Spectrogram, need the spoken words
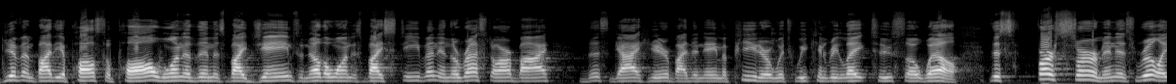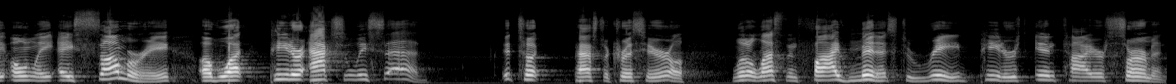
given by the Apostle Paul. One of them is by James, another one is by Stephen, and the rest are by this guy here by the name of Peter, which we can relate to so well. This first sermon is really only a summary of what Peter actually said. It took Pastor Chris here a little less than five minutes to read Peter's entire sermon.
